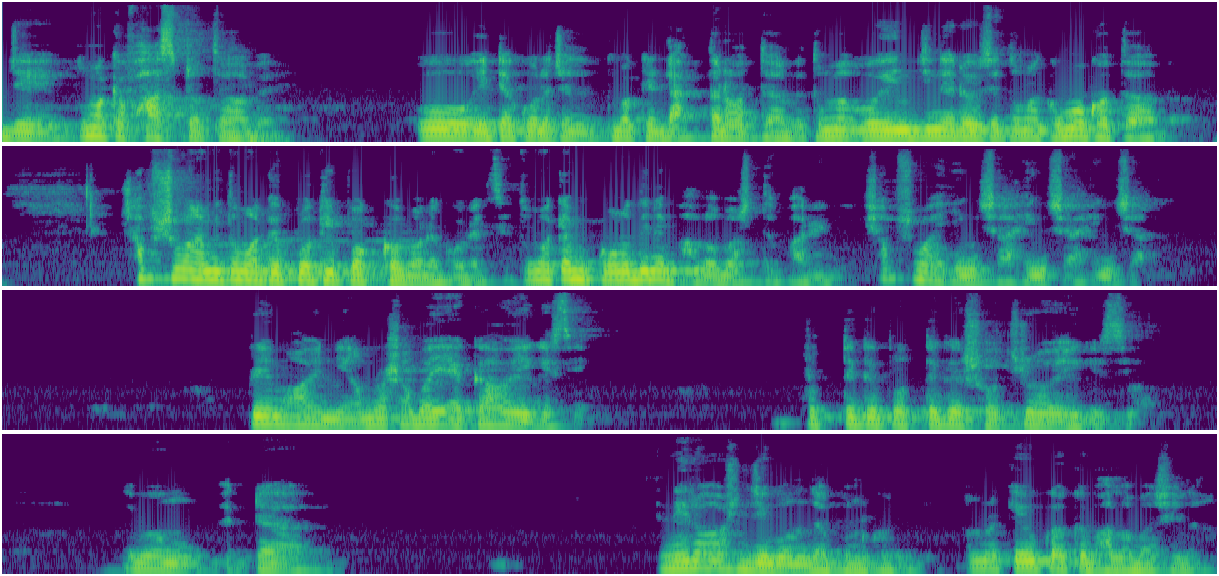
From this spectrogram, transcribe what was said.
যে তোমাকে ফার্স্ট হতে হবে। ও এটা করেছে, তোমাকে ডাক্তার হতে হবে তোমার ও ইঞ্জিনিয়ার হয়েছে, তোমাকে অমুক হতে হবে। সবসময় আমি তোমাকে প্রতিপক্ষ মনে করেছি। তোমাকে আমি কোনোদিনই ভালোবাসতে পারিনি। সবসময় হিংসা হিংসা হিংসা। প্রেম হয়নি, আমরা সবাই একা হয়ে গেছি। প্রত্যেকে প্রত্যেকের শত্রু হয়ে গেছি। এবং একটা নিরস জীবনযাপন করি। আমরা কেউ কাউকে ভালোবাসি না।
